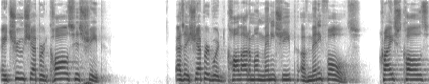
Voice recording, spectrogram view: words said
A true shepherd calls his sheep as a shepherd would call out among many sheep of many folds. Christ calls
